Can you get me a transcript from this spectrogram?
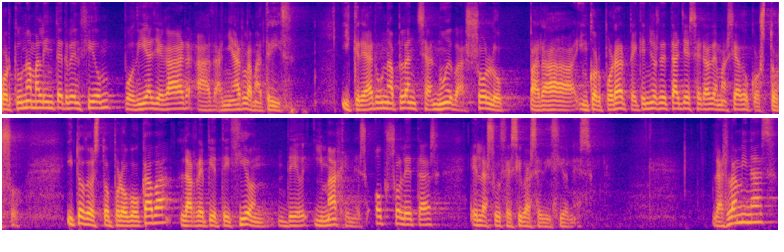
porque una mala intervención podía llegar a dañar la matriz y crear una plancha nueva solo para incorporar pequeños detalles era demasiado costoso. Y todo esto provocaba la repetición de imágenes obsoletas en las sucesivas ediciones. Las láminas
